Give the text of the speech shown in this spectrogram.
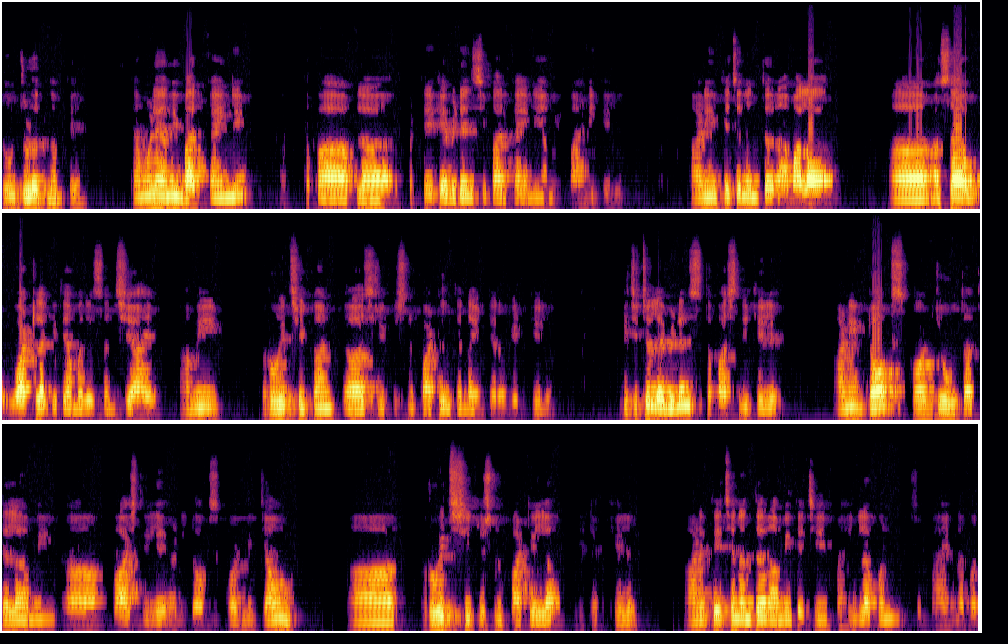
तो जुळत नव्हते. त्यामुळे आम्ही बारकाईने तपा आपला प्रत्येक एव्हिडन्सची बारकाईने आम्ही पाहणी केली. आणि त्याच्यानंतर आम्हाला असा वाटला की त्यामध्ये संशय आहे. आम्ही रोहित श्रीकांत श्रीकृष्ण पाटील त्यांना इंटरोगेट केले. डिजिटल एव्हिडन्स तपासणी केले आणि डॉग स्क्वॉड जो होता त्याला आम्ही वाश दिले आणि डॉग स्क्वॉडने जाऊन रोहित श्रीकृष्ण पाटीलला अटक केले. आणि त्याच्यानंतर आम्ही त्याची बहीणला पण बहीणला पण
